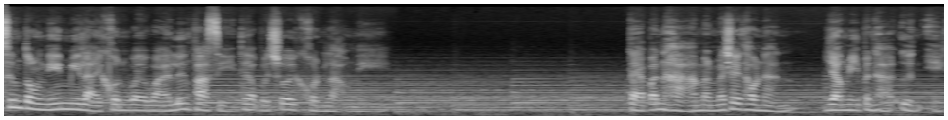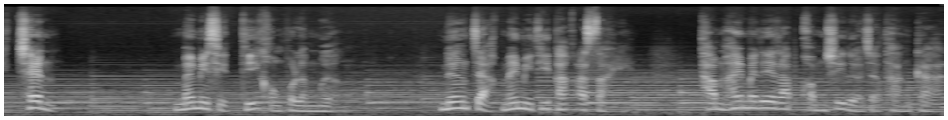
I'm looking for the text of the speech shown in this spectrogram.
ซึ่งตรงนี้มีหลายคนไวๆเรื่องภาษีที่เอาไปช่วยคนเหล่านี้ แต่ปัญหามันไม่ใช่เท่านั้น ยังมีปัญหาอื่นอีก เช่น ไม่มีสิทธิของพลเมือง เนื่องจากไม่มีที่พักอาศัยทำให้ไม่ได้รับความช่วยเหลือจากทางการ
